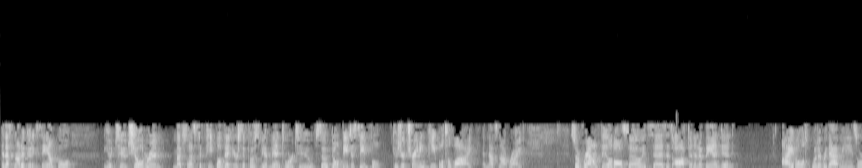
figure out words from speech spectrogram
And that's not a good example you know, to children, much less to people that you're supposed to be a mentor to. So don't be deceitful because you're training people to lie, and that's not right. So brownfield also, it says, is often an abandoned, idled, whatever that means, or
